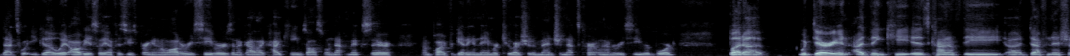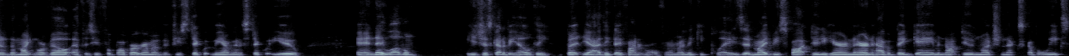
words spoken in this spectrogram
that's what you go with. Obviously, FSU's bringing a lot of receivers, and a guy like Hykeem's also in that mix there. I'm probably forgetting a name or two I should have mentioned that's currently on the receiver board. But uh, with Darion, I think he is kind of the uh, definition of the Mike Norvell FSU football program of if you stick with me, I'm going to stick with you. And they love him. He's just got to be healthy. But yeah, I think they find a role for him. I think he plays. It might be spot duty here and there and have a big game and not do much the next couple weeks.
